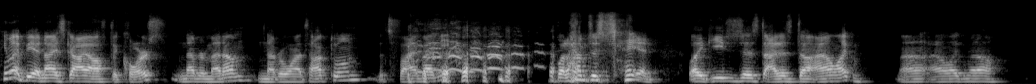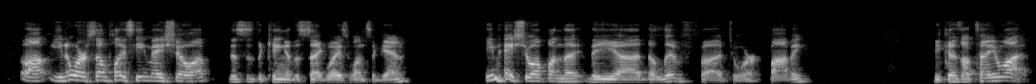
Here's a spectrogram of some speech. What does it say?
He might be a nice guy off the course. Never met him, never want to talk to him. That's fine by me. but I'm just saying, like he's just I just don't I don't like him. I don't, like him at all. Well, you know where someplace he may show up. This is the king of the segways once again. He may show up on the the uh, the live uh, tour, Bobby. Because I'll tell you what,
